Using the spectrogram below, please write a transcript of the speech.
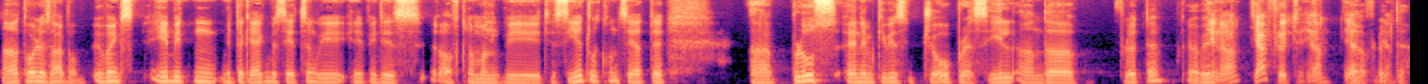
Ah, tolles Album. Übrigens eh mit, mit der gleichen Besetzung wie, wie das aufgenommen wie die Seattle-Konzerte, äh, plus einem gewissen Joe Brasil an der Flöte, glaube ich. Genau, ja, Flöte, ja. Ja, ja Flöte,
